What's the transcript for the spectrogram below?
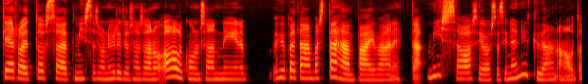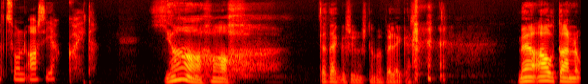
kerroit tuossa, että mistä sun yritys on saanut alkunsa, niin hypätäänpäs tähän päivään, että missä asioissa sinä nykyään autat sun asiakkaita? Jaaha, tätä kysymystä mä pelkäsin. Mä autan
